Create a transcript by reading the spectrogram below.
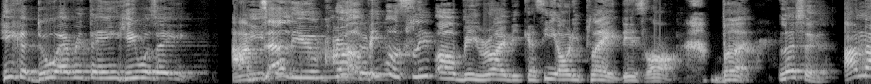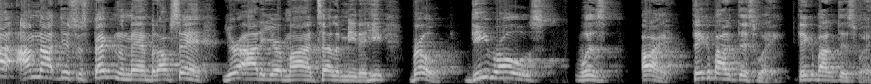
He could do everything. He was a I'm telling you, bro. People sleep on B. Roy because he only played this long, but Listen, I'm not I'm not disrespecting the man, but I'm saying you're out of your mind telling me that he bro, D Rose was all right, think about it this way. Think about it this way.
